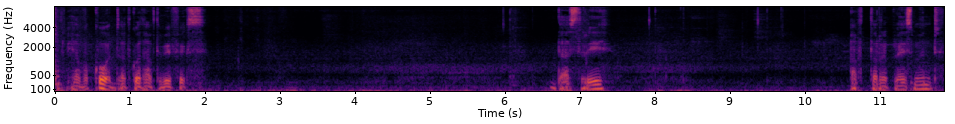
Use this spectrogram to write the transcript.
we have a code that could have to be fixed. That's three. After replacement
